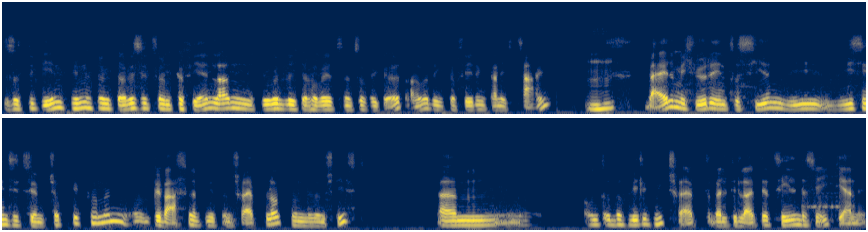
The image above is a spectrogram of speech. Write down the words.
das heißt, die gehen hin und sagen, darf ich jetzt zu einem Kaffee einladen? Als Jugendlicher habe ich jetzt nicht so viel Geld, aber den Kaffee, den kann ich zahlen. Mhm. Weil mich würde interessieren, wie, wie sind Sie zu Ihrem Job gekommen, bewaffnet mit einem Schreibblock und mit einem Stift. Ähm, und, und auch wirklich mitschreibt, weil die Leute erzählen das ja eh gerne.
